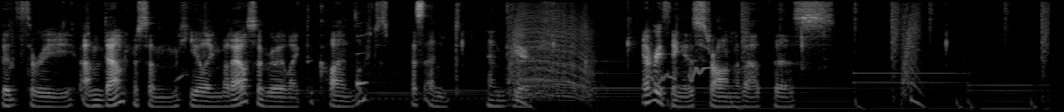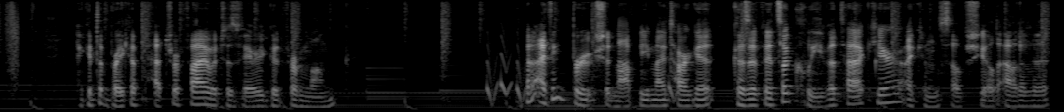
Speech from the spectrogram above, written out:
Good three. I'm down for some healing, but I also really like to cleanse. Let me just press end, end here. Everything is strong about this. I get to break a Petrify, which is very good for Monk. But I think Brute should not be my target, because if it's a cleave attack here, I can self-shield out of it.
